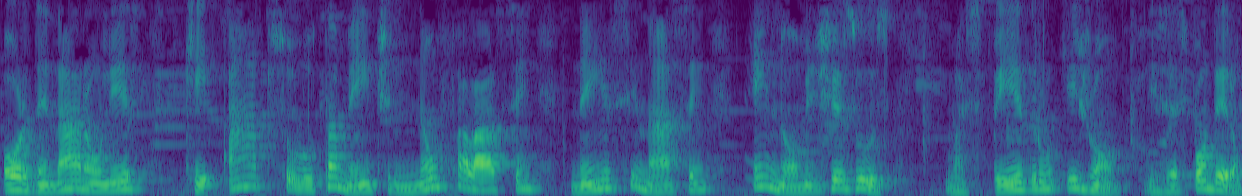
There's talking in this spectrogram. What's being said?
ordenaram-lhes que absolutamente não falassem nem ensinassem em nome de Jesus. Mas Pedro e João lhes responderam:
